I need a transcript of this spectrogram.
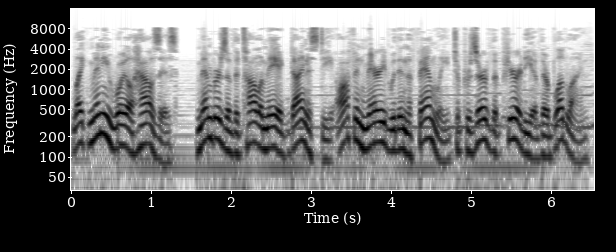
Like many royal houses, members of the Ptolemaic dynasty often married within the family to preserve the purity of their bloodline.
